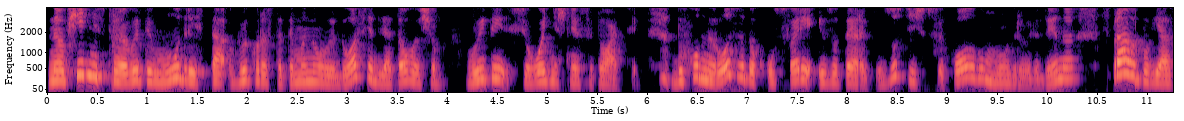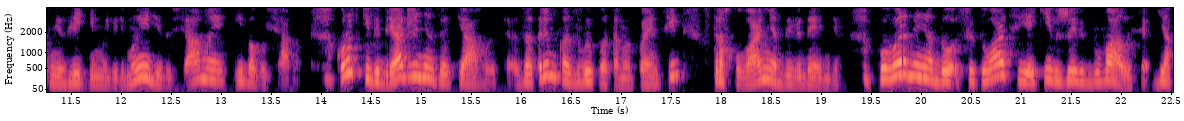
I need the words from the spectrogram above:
Необхідність проявити мудрість та використати минулий досвід для того, щоб вийти з сьогоднішньої ситуації. Духовний розвиток у сфері езотерики, зустріч з психологом, мудрою людиною, справи пов'язані з літніми людьми, дідусями і бабусями. Короткі відрядження затягуються, затримка з виплатами пенсій, страхування дивідендів, повернення до ситуацій, які вже відбувалися, як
